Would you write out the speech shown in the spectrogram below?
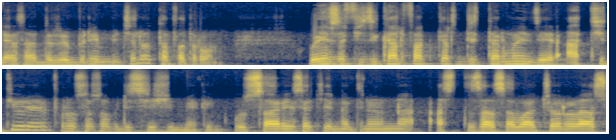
ሊያሳድርብን የሚችለው ተፈጥሮ ነው። ወይ the physical factors determine their attitude process of decision making ውሳኔ ሰጪነትንና አስተሳሰባቸውን ራሱ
